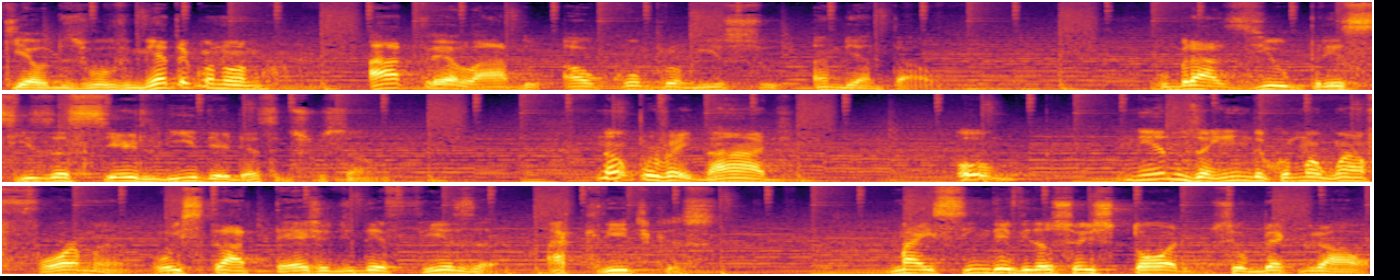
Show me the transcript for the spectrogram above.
que é o desenvolvimento econômico atrelado ao compromisso ambiental. O Brasil precisa ser líder dessa discussão. Não por vaidade ou menos ainda como alguma forma ou estratégia de defesa a críticas, mas sim devido ao seu histórico, seu background.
